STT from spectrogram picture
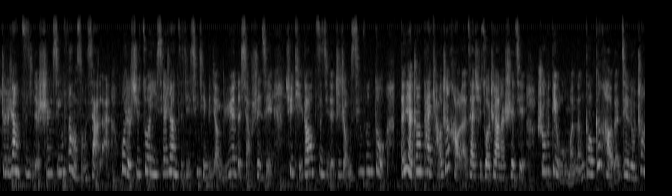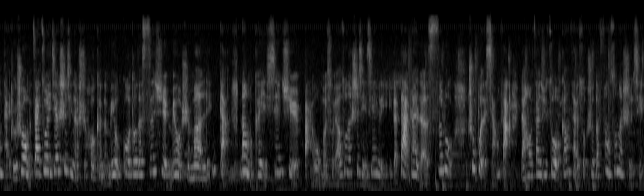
就是让自己的身心放松下来，或者去做一些让自己心情比较愉悦的小事情，去提高自己的这种兴奋度。等你的状态调整好了，再去做这样的事情，说不定我们能够更好的进入状态。比如说我们在做一件事情的时候，可能没有过多的思绪，没有什么灵感，那我们可以先去把我们所要做的事情先理一个大概的思路、初步的想法，然后。然后再去做我刚才所说的放松的事情。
